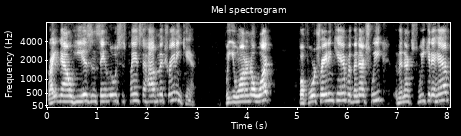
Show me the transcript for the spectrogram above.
Right now, he is in St. Louis's plans to have him at training camp. But you want to know what? Before training camp in the next week, in the next week and a half,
